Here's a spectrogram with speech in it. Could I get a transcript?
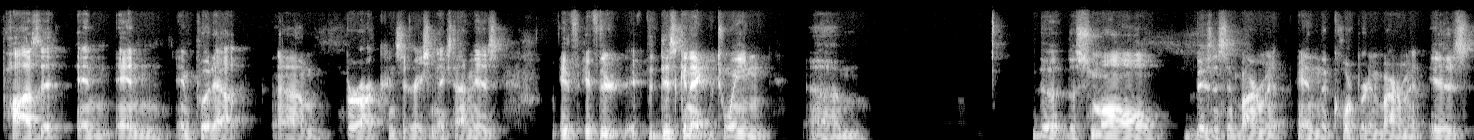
posit and and and put out um, for our consideration next time is if if there if the disconnect between um, the the small business environment and the corporate environment is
